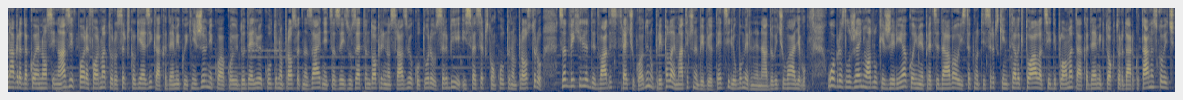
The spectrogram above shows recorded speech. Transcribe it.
Nagrada koja nosi naziv po reformatoru srpskog jezika, akademiku i književniku, a koju dodeljuje Kulturno-prosvetna zajednica za izuzetan doprinos razvoju kulture u Srbiji i sve srpskom kulturnom prostoru, za 2023. godinu pripala je matičnoj biblioteci Ljubomir Nenadović u Valjevu. U obrazloženju odluke žirija kojim je predsedavao istaknuti srpski intelektualac i diplomata akademik dr. Darko Tanasković,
